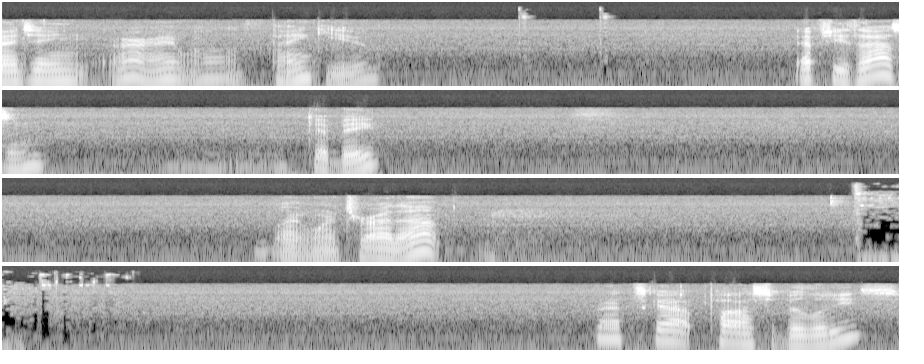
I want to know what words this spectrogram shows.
PP19, alright, well, thank you. F2000, could be. Might want to try that. That's got possibilities.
